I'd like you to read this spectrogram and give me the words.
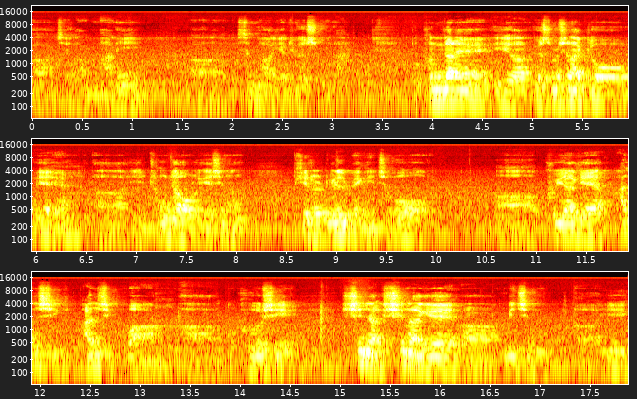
어, 제가 많이 어, 생각하게 되었습니다. 또 근간에 이 어, 요스신학교에 어, 이 총장으로 계시는 피터 릴백이 저보고 어, 구약의 안식 안식과 그것이 신약 신학에 어, 미친 어, 이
